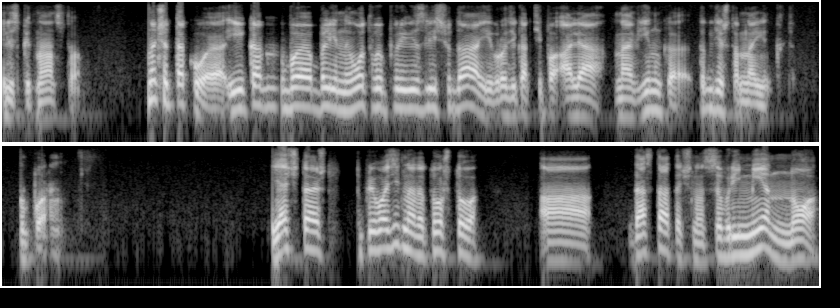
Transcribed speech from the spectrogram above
или с 15 -го. Ну, что-то такое. И как бы, блин, и вот вы привезли сюда, и вроде как типа а новинка. Да где же там новинка-то? Ну, парни. Я считаю, что привозить надо то, что а, достаточно современно,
